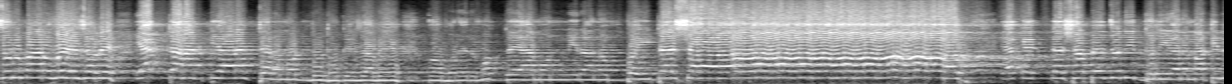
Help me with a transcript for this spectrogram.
চুরমার হয়ে যাবে। একটা হাড্ডি আর একটার মধ্যে ঢুকে যাবে। কবরের মধ্যে এমন নিরানব্বইটা সাপ। এক একটা সাপে যদি দুনিয়ার মাটির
